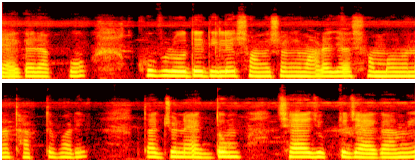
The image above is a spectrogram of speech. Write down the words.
জায়গায় রাখব। খুব রোদে দিলে সঙ্গে সঙ্গে মারা যাওয়ার সম্ভাবনা থাকতে পারে। তার জন্য একদম ছায়াযুক্ত জায়গা আমি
